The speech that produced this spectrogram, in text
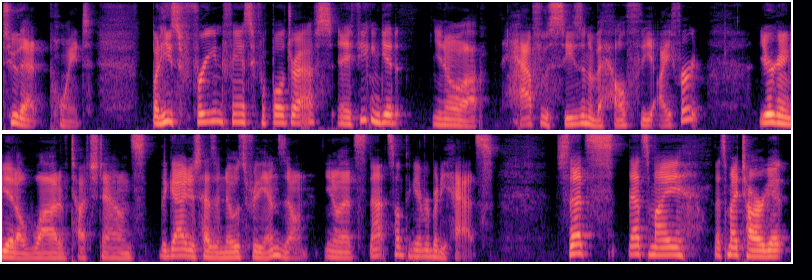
to that point. But he's free in fantasy football drafts, and if you can get you know a half of a season of a healthy Eifert, you're going to get a lot of touchdowns. The guy just has a nose for the end zone. You know that's not something everybody has. So that's that's my that's my target.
